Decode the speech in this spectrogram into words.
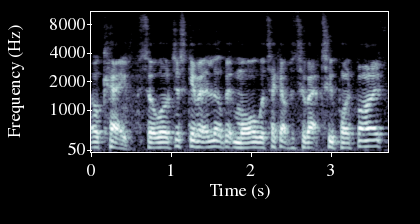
okay, so we'll just give it a little bit more. We'll take it up to about 2.5.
